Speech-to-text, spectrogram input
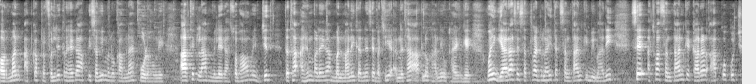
और मन आपका प्रफुल्लित रहेगा, आपकी सभी मनोकामनाएँ पूर्ण होंगी। आर्थिक लाभ मिलेगा, स्वभाव में जिद तथा अहम बढ़ेगा, मनमानी करने से बचिए, अन्यथा आप लोग हानि उठाएँगे। वहीं 11 से 17 जुलाई तक संतान की बीमारी से अथवा संतान के कारण आपको कुछ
